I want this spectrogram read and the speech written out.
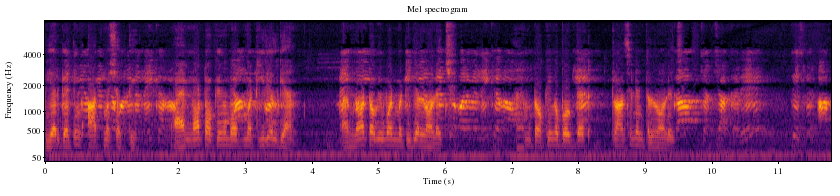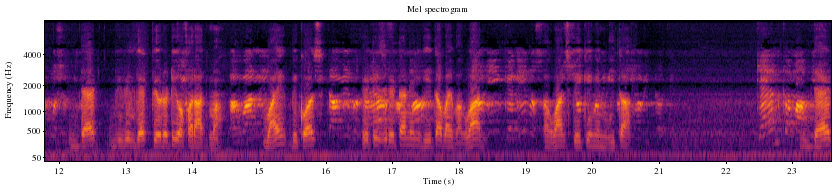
We are getting Atma Shakti. I am not talking about material Gyan. I am not talking about material knowledge. I am talking about that transcendental knowledge. That we will get purity of our Atma. Why? Because it is written in Gita by Bhagwan. Bhagwan speaking in Gita that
